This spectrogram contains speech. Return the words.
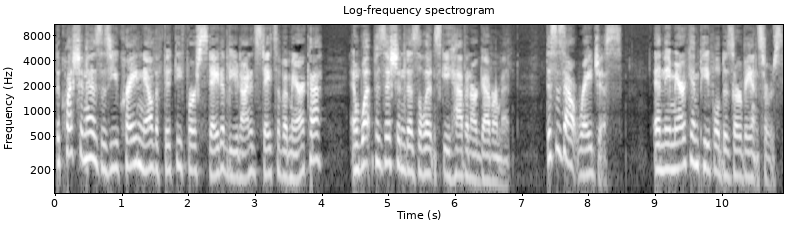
The question is is Ukraine now the 51st state of the United States of America? And what position does Zelensky have in our government? This is outrageous. And the American people deserve answers.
